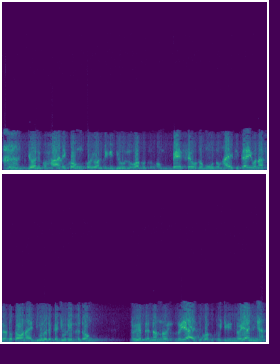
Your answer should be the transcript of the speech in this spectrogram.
Jooni ko haani kon ko yontigi juulu waktu on be fewɗo muɗum hay si tawi wonaa fewɗo ka wonaa e juulode ka juulirde ɗon no wirde noon no no yaaji waktuuji ɗi no yanña.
